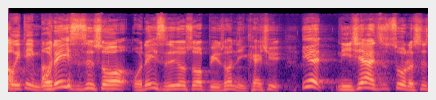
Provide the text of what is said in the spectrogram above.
不一定吧。我的意思是说，我的意思就是说，比如说你可以去，因为你现在是做的是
